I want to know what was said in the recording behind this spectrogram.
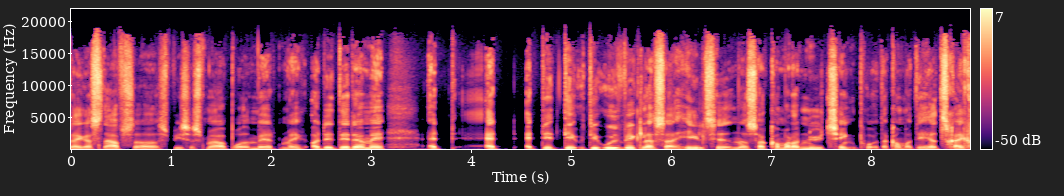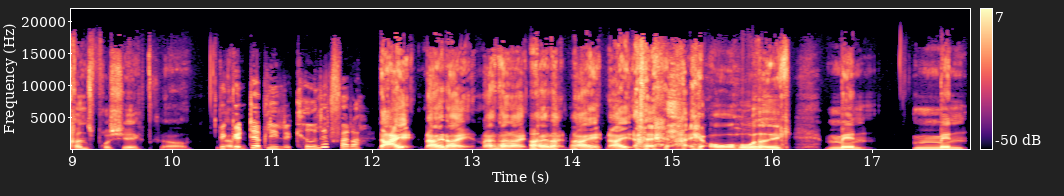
drikker snaps og spiser smørbrød med dem. Ikke? Og det er det der med, at, at, at det, det, det udvikler sig hele tiden, og så kommer der nye ting på. Der kommer det her trekrandsprojekt. Og, Begyndte det at blive lidt kedeligt for dig? Nej, nej, nej, nej, nej, nej, nej, nej, nej, nej, nej, overhovedet ikke. Men, men,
